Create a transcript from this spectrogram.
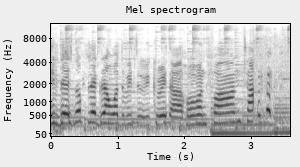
If there's no playground, what do we do? We create our own fun time.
